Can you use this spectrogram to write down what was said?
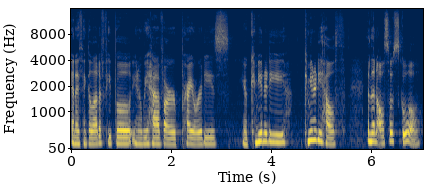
and I think a lot of people, you know, we have our priorities, you know, community, community health, and then also school.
